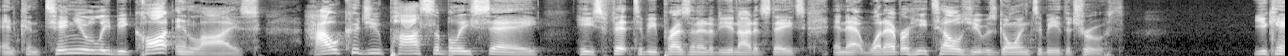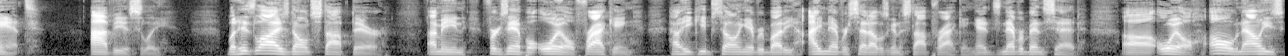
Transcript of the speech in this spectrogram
and continually be caught in lies, how could you possibly say he's fit to be president of the United States and that whatever he tells you is going to be the truth? You can't, obviously. But his lies don't stop there. I mean, for example, oil, fracking how he keeps telling everybody, I never said I was going to stop fracking. It's never been said. Uh, oil, oh, now he's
